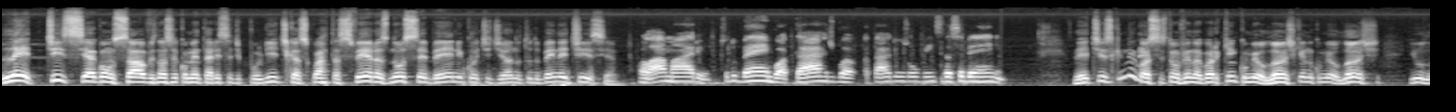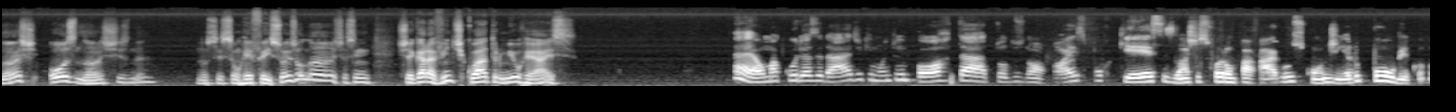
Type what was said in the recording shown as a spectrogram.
Letícia Gonçalves, nossa comentarista de política, às quartas-feiras no CBN Cotidiano. Tudo bem, Letícia? Olá, Mário. Tudo bem? Boa tarde. Boa tarde aos ouvintes da CBN. Letícia, que negócio? Vocês estão vendo agora quem comeu lanche, quem não comeu lanche. E o lanche, os lanches, né? Não sei se são refeições ou lanches, assim, chegaram a 24 mil reais. É, uma curiosidade que muito importa a todos nós, porque esses lanches foram pagos com dinheiro público.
